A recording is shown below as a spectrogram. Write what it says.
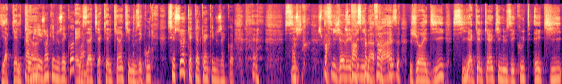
il y a quelqu'un. Parmi les gens qui nous écoutent. Exact, il y a quelqu'un qui nous écoute. c'est sûr qu'il y a quelqu'un qui nous écoute. Si, j'avais fini ma- phrase, j'aurais dit s'il y a quelqu'un qui nous écoute et qui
